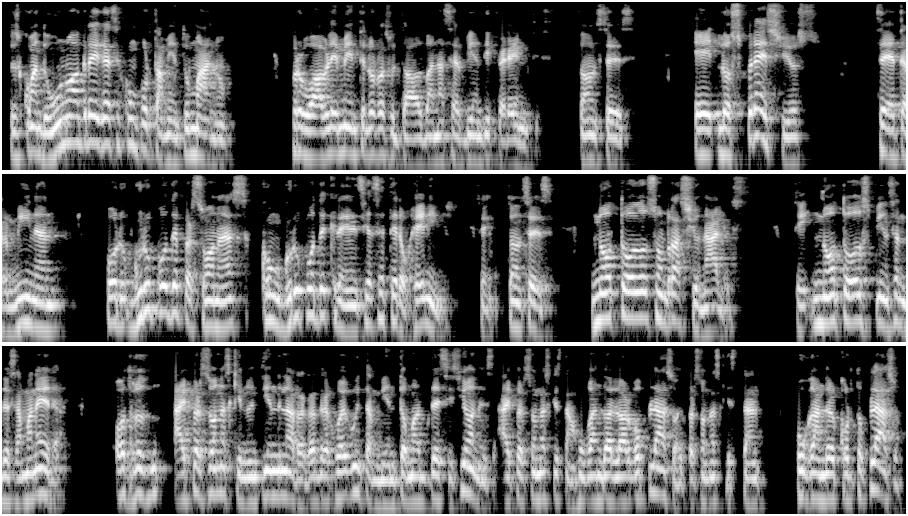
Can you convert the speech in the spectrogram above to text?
Entonces cuando uno agrega ese comportamiento humano, probablemente los resultados van a ser bien diferentes. Entonces, eh, los precios se determinan por grupos de personas con grupos de creencias heterogéneos. Entonces, no todos son racionales, no todos piensan de esa manera. Otros, hay personas que no entienden las reglas del juego y también toman decisiones. Hay personas que están jugando a largo plazo, hay personas que están jugando a corto plazo.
